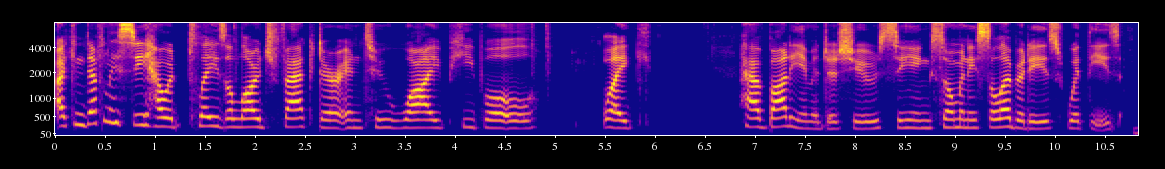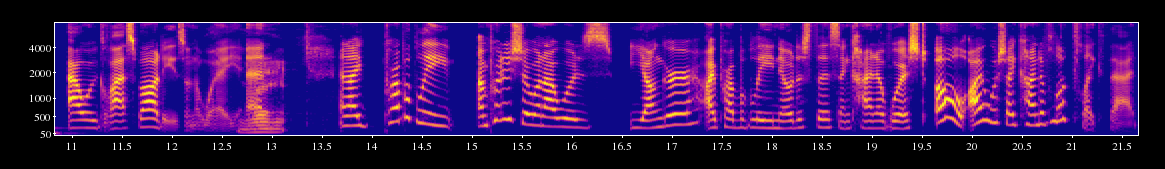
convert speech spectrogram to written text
I can definitely see how it plays a large factor into why people, like, have body image issues seeing so many celebrities with these hourglass bodies in a way. And Right. and I probably I'm pretty sure when I was younger, I probably noticed this and kind of wished, "Oh, I wish I kind of looked like that."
